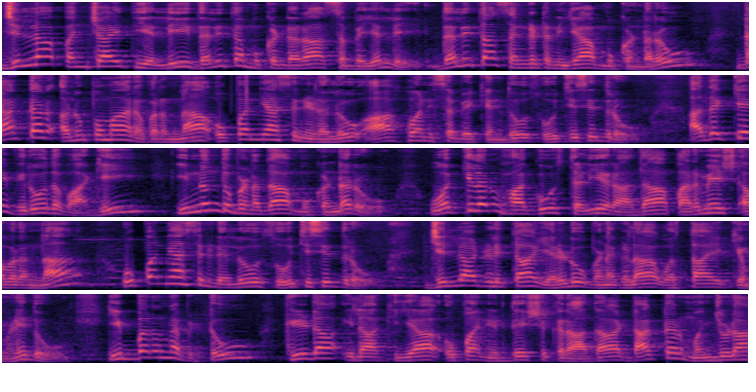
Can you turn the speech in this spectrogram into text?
ಜಿಲ್ಲಾ ಪಂಚಾಯಿತಿಯಲ್ಲಿ ದಲಿತ ಮುಖಂಡರ ಸಭೆಯಲ್ಲಿ ದಲಿತ ಸಂಘಟನೆಯ ಮುಖಂಡರು ಡಾಕ್ಟರ್ ಅನುಪಮಾ ರವರನ್ನ ಉಪನ್ಯಾಸ ನೀಡಲು ಆಹ್ವಾನಿಸಬೇಕೆಂದು ಸೂಚಿಸಿದ್ರು. ಅದಕ್ಕೆ ವಿರೋಧವಾಗಿ ಇನ್ನೊಂದು ಬಣದ ಮುಖಂಡರು ವಕೀಲರು ಹಾಗೂ ಸ್ಥಳೀಯರಾದ ಪರಮೇಶ್ ಅವರನ್ನ ಉಪನ್ಯಾಸ ನೀಡಲು ಸೂಚಿಸಿದ್ರು. ಜಿಲ್ಲಾಡಳಿತ ಎರಡೂ ಬಣಗಳ ಒತ್ತಾಯಕ್ಕೆ ಮಣಿದು ಇಬ್ಬರನ್ನ ಬಿಟ್ಟು ಕ್ರೀಡಾ ಇಲಾಖೆಯ ಉಪನಿರ್ದೇಶಕರಾದ ಡಾಕ್ಟರ್ ಮಂಜುಳಾ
